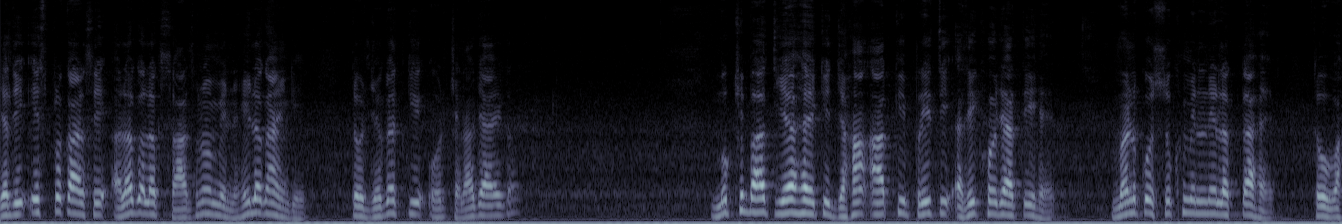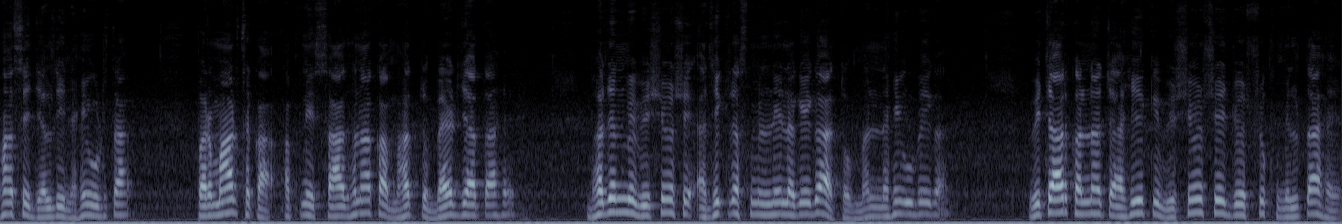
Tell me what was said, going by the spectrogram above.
यदि इस प्रकार से अलग अलग साधनों में नहीं लगाएँगे तो जगत की ओर चला जाएगा। मुख्य बात यह है कि जहाँ आपकी प्रीति अधिक हो जाती है, मन को सुख मिलने लगता है तो वहाँ से जल्दी नहीं उठता। परमार्थ का, अपनी साधना का महत्व बैठ जाता है। भजन में विषयों से अधिक रस मिलने लगेगा तो मन नहीं उबेगा। विचार करना चाहिए कि विषयों से जो सुख मिलता है,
